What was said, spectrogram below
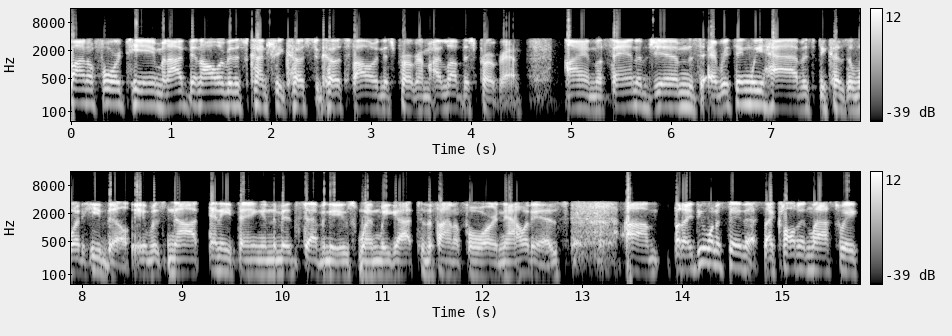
Final Four team, and I've been all over this country, coast to coast, following this program. I love this program. I am a fan of Jim's. Everything we have is because of what he built. It was not anything in the mid '70s when we got to the Final Four. Now it is. Um, but I do want to say this: I called in last week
